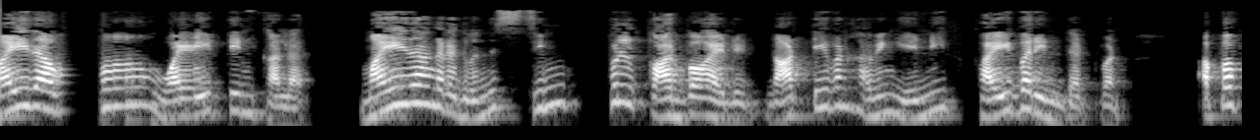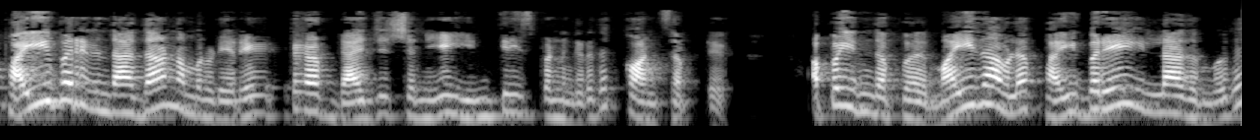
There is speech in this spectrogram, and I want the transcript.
மைதாவும் ஒயிட் இன் கலர் மைதாங்கிறது வந்து simple carbohydrate not even having any fibre in that one அப்ப ஃபைபர் இருந்தாதான் நம்மளுடைய ரேட் ஆஃப் டைஜஷனையே இன்க்ரீஸ் பண்ணுங்கிறது கான்செப்ட் அப்ப இந்த ப- ஃபைபரே இல்லாத போது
